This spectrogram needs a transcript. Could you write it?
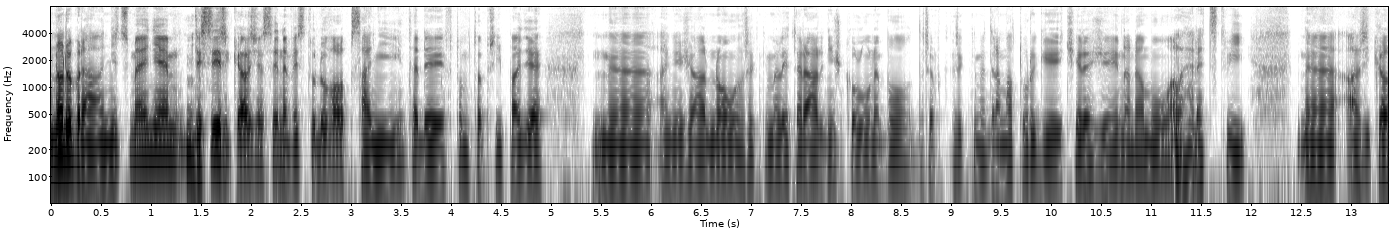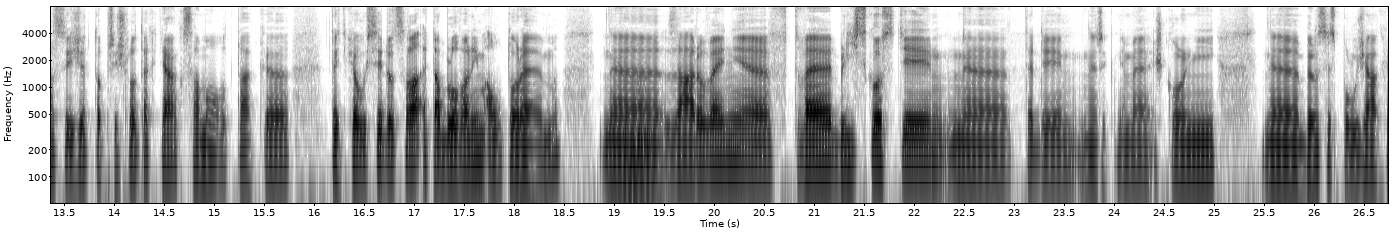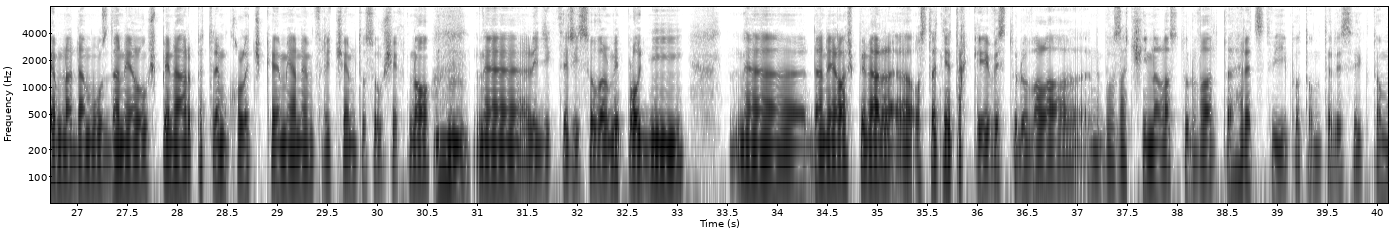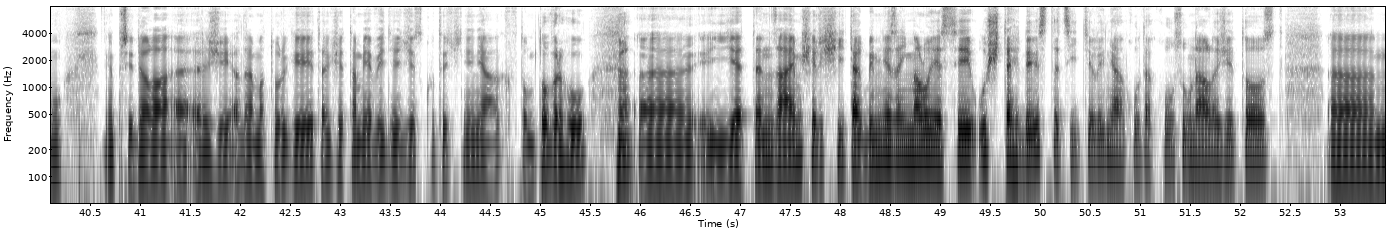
No dobrá, nicméně ty si říkal, že jsi nevystudoval psaní, tedy v tomto případě ne, ani žádnou, řekněme, literární školu nebo řekněme dramaturgii či režii na damu, ale mm-hmm. herectví. Ne, a říkal si, že to přišlo tak nějak samo, tak eh, teďka už jsi docela etablovaným autorem. Mm-hmm. Zároveň v tvé blízkosti, tedy řekněme školní, ne, byl jsi spolužákem na damu s Danielou Špinár, Petrem Kolečkem, Janem Fričem, to jsou všechno mm-hmm. lidi, kteří jsou velmi plodní. Ne, Daniela Špinár ostatně taky vystudovala nebo začínala studovat herectví, potom tedy si k tomu přidala eh, režii a dramaturgii, takže tam je vidět, že skutečně nějak v tomto vrhu eh, je ten zájem širší, tak by mě zajímalo, jestli už tehdy jste cítili nějakou takovou sounáležitost,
